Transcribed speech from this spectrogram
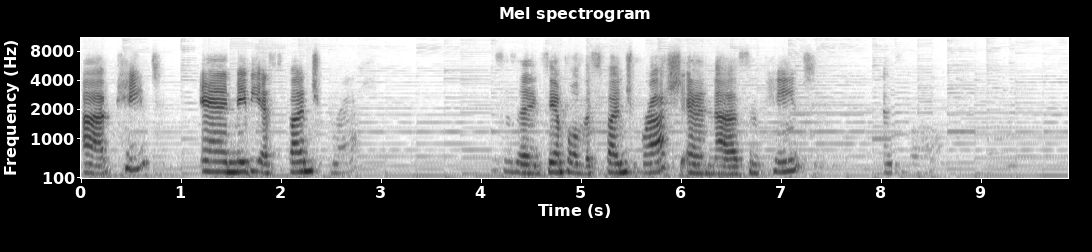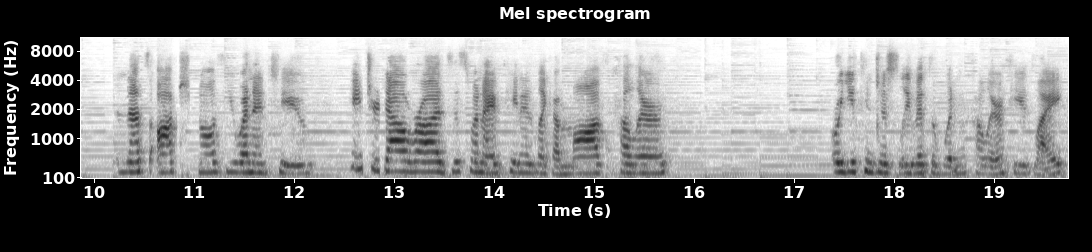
uh, paint, and maybe a sponge brush. This is an example of a sponge brush and uh, some paint as well. And that's optional if you wanted to paint your dowel rods. This one I painted like a mauve color. Or you can just leave it the wooden color if you'd like.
